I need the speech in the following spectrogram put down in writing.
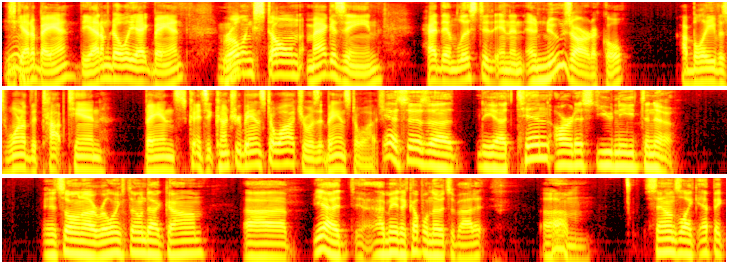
He's got a band, the Adam Doleac Band. Rolling Stone magazine had them listed in an, a news article, I believe, as one of the top ten bands. Is it country bands to watch or was it bands to watch? Yeah, it says uh, the uh, 10 artists you need to know. And it's on uh, rollingstone.com. Uh, yeah, I made a couple notes about it. Um, sounds like epic,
